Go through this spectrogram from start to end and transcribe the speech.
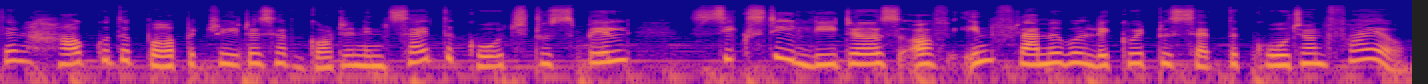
then how could the perpetrators have gotten inside the coach to spill 60 liters of inflammable liquid to set the coach on fire?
